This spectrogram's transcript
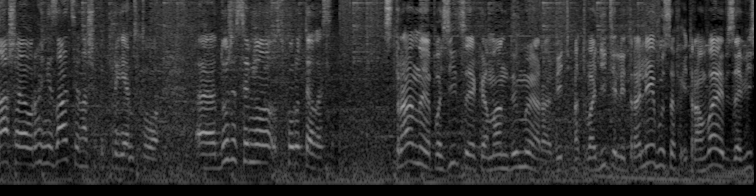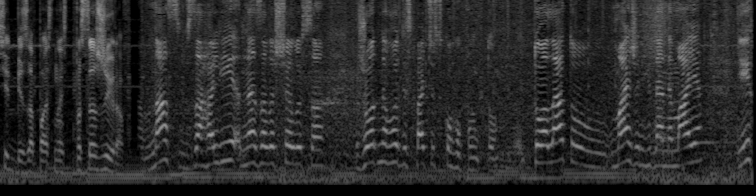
наша організація, наше підприємство, дуже сильно скоротилися. Странная позиция команды мэра, ведь от водителей троллейбусов и трамваев зависит безопасность пассажиров. В нас взагалі не залишилося жодного диспетчерського пункту. Туалету майже ніде немає. Їх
